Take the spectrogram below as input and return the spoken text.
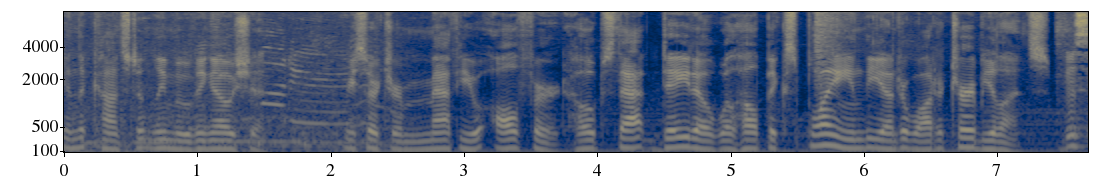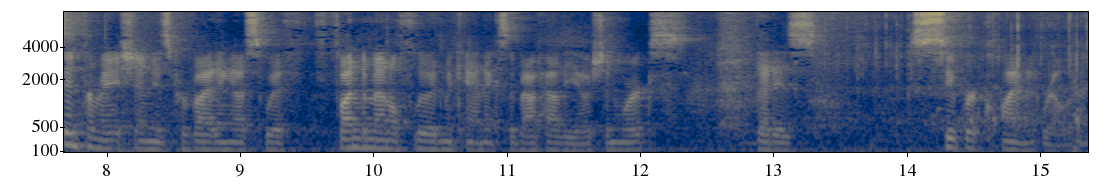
in the constantly moving ocean. Researcher Matthew Alford hopes that data will help explain the underwater turbulence. This information is providing us with fundamental fluid mechanics about how the ocean works that is super climate relevant.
